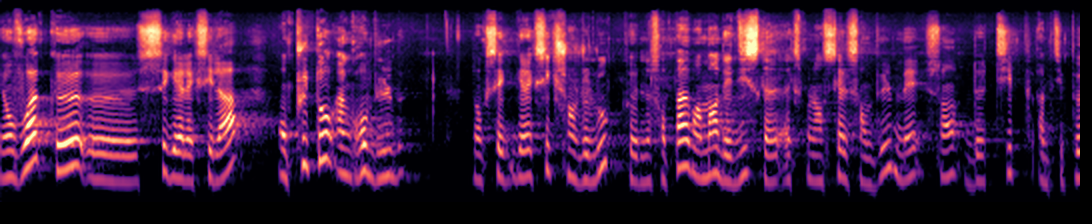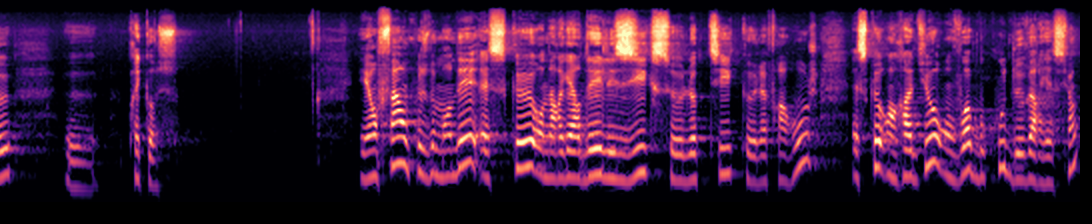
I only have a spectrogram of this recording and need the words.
Et on voit que ces galaxies-là ont plutôt un gros bulbe. Donc ces galaxies qui changent de look ne sont pas vraiment des disques exponentiels sans bulbe, mais sont de type un petit peu euh, précoce. Et enfin, on peut se demander, est-ce qu'on a regardé les X, l'optique, l'infrarouge, est-ce qu'en radio, on voit beaucoup de variations?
